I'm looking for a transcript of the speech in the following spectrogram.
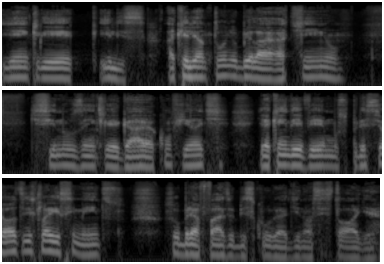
e entre eles aquele Antônio Belatinho que se nos entregara confiante e a quem devemos preciosos esclarecimentos sobre a fase obscura de nossa história.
